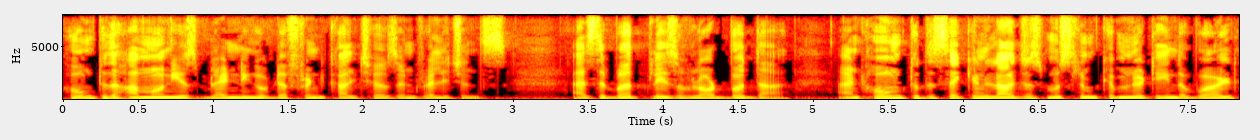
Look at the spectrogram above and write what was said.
home to the harmonious blending of different cultures and religions. As the birthplace of Lord Buddha and home to the second largest Muslim community in the world,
